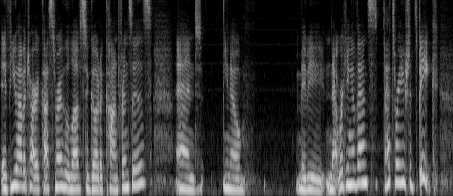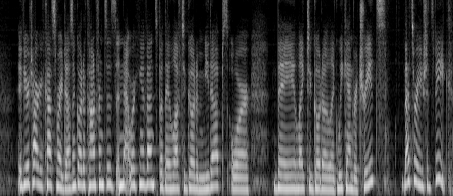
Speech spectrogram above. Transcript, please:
If you have a target customer who loves to go to conferences and, you know, maybe networking events, that's where you should speak. If your target customer doesn't go to conferences and networking events, but they love to go to meetups or they like to go to like weekend retreats, that's where you should speak.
